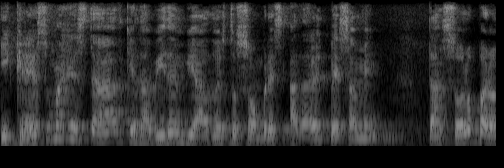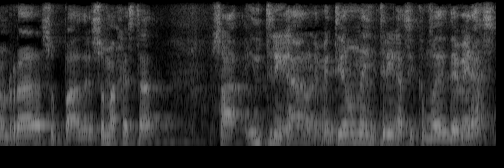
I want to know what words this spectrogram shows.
¿y cree su majestad que David ha enviado estos hombres a dar el pésame, tan solo para honrar a su padre, su majestad? O sea, intrigaron, le metieron una intriga así como de, ¿de veras?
